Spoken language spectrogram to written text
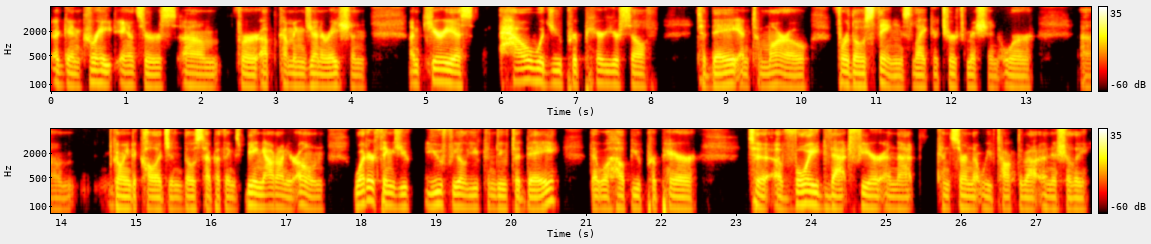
again great answers um, for upcoming generation. I'm curious, how would you prepare yourself today and tomorrow for those things like a church mission or um, going to college and those type of things? Being out on your own, what are things you you feel you can do today that will help you prepare to avoid that fear and that concern that we've talked about initially?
